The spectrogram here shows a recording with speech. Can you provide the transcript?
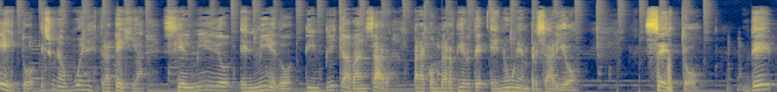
esto es una buena estrategia si el miedo, te implica avanzar para convertirte en un empresario. Sexto, de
